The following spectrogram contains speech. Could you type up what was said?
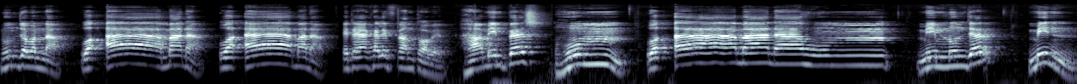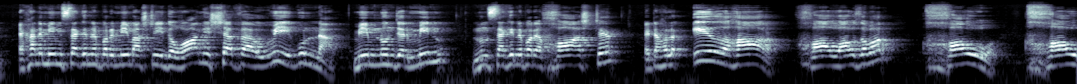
নুন জবর না ওয়া আ ওয়া আ মানা এটা এক আলিফ টানতে হবে। হা, মিম পেশ। হুম। ওয়া আ হুম। মিম নুনজের মিন। এখানে মিম সেকেন্ডের পরে মিম আসছে, ঈদ গামি শাফা উই গুন্না। মিম নুনজের মিন, নুন সেকেন্ডের পরে খ আসছে। এটা হলো ইজহার খ, ওয়াও জবর খাও খাও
